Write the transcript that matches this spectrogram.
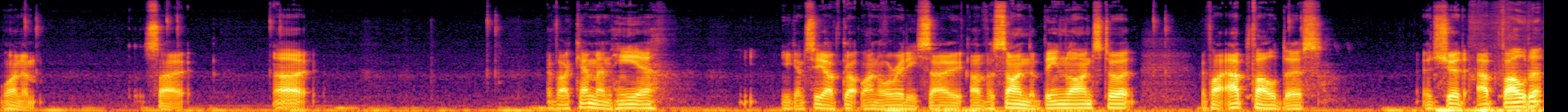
one of so oh if I come in here you can see I've got one already so I've assigned the bend lines to it. If I upfold this it should upfold it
